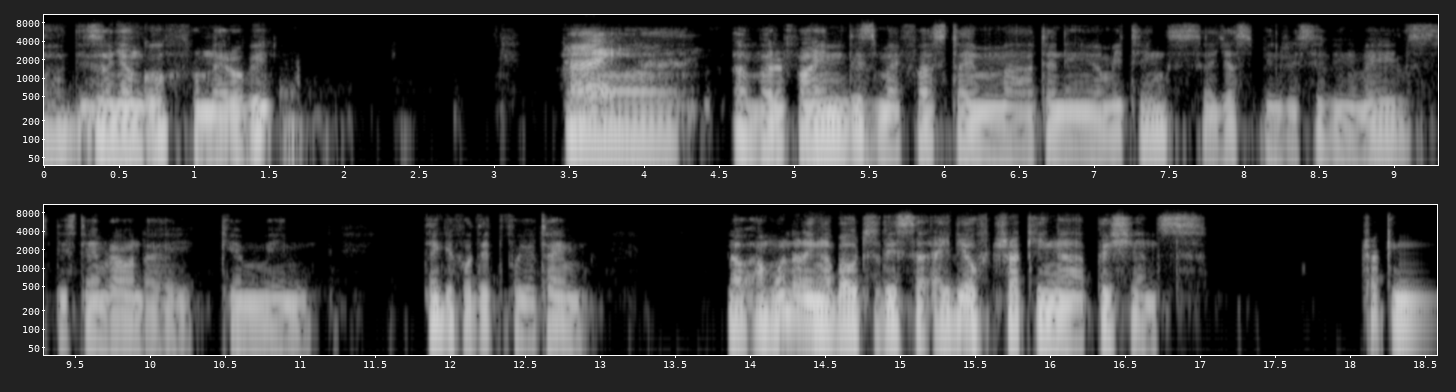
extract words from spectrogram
Uh, this is Onyango from Nairobi. Hi. Uh, I'm very fine. This is my first time uh, attending your meetings. I just been receiving mails. This time around, I came in. Thank you for that for your time. Now, I'm wondering about this uh, idea of tracking uh, patients. Tracking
